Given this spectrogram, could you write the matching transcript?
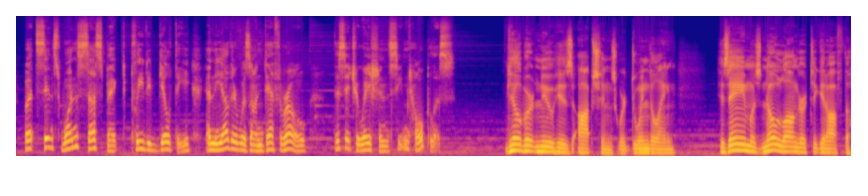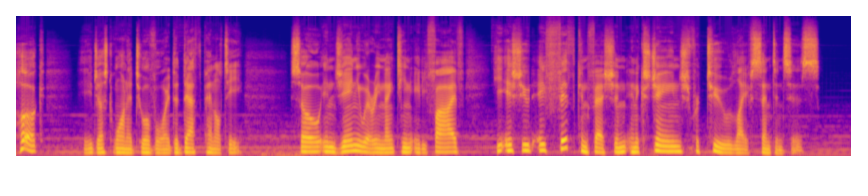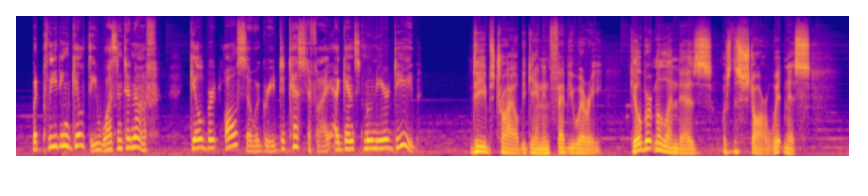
But since one suspect pleaded guilty and the other was on death row, the situation seemed hopeless. Gilbert knew his options were dwindling. His aim was no longer to get off the hook, he just wanted to avoid the death penalty. So in January 1985, he issued a fifth confession in exchange for two life sentences. But pleading guilty wasn't enough. Gilbert also agreed to testify against Munir Deeb. Deeb's trial began in February. Gilbert Melendez was the star witness.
